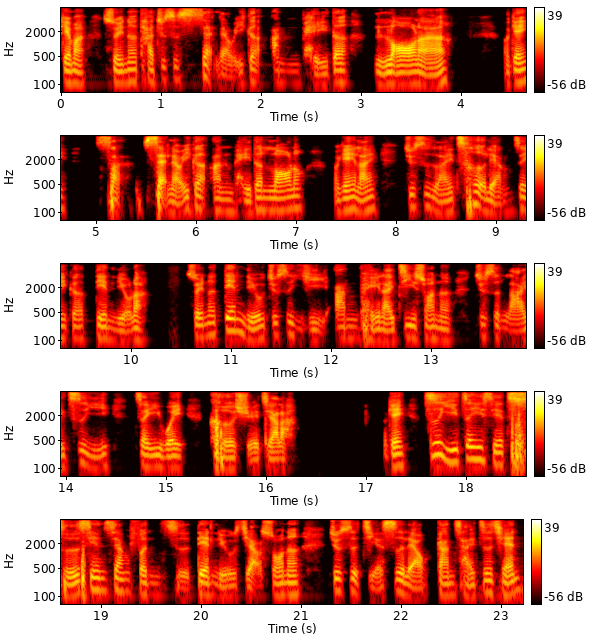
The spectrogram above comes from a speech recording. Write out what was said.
OK 吗？所以呢，它就是 set 了一个安培的 law 啦。OK，set set 了一个安培的 law 咯。OK，来就是来测量这个电流啦。所以呢，电流就是以安培来计算呢，就是来自于这一位科学家啦。OK，至于这一些磁现象分子电流假说呢，就是解释了刚才之前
